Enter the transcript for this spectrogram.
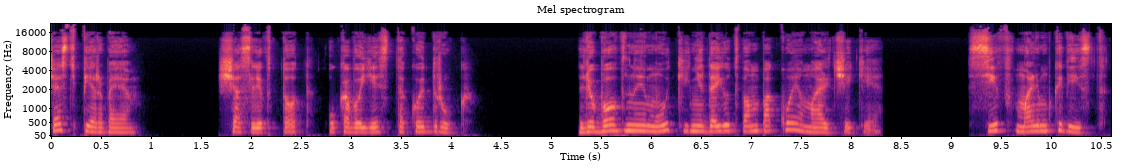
Часть первая. Счастлив тот, у кого есть такой друг. Любовные муки не дают вам покоя, мальчики. Сив Мальмквист.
